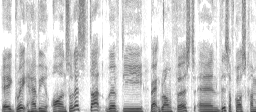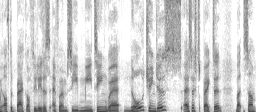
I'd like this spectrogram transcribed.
Hey, great having you on. So let's start with the background first. And this, of course, coming off the back of the latest FOMC meeting where no changes as expected, but some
